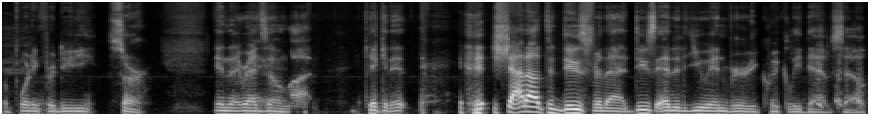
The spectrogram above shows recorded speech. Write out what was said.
reporting for duty, sir, in the red Man. zone lot, kicking it. Shout out to Deuce for that. Deuce edited you in very quickly, Dev. So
